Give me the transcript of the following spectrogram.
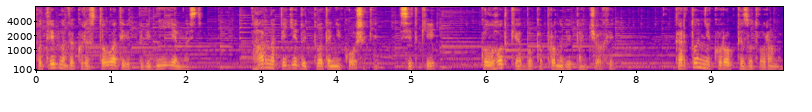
потрібно використовувати відповідні ємності. Гарно підійдуть плетені кошики, сітки, колготки або капронові панчохи, картонні коробки з отворами,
